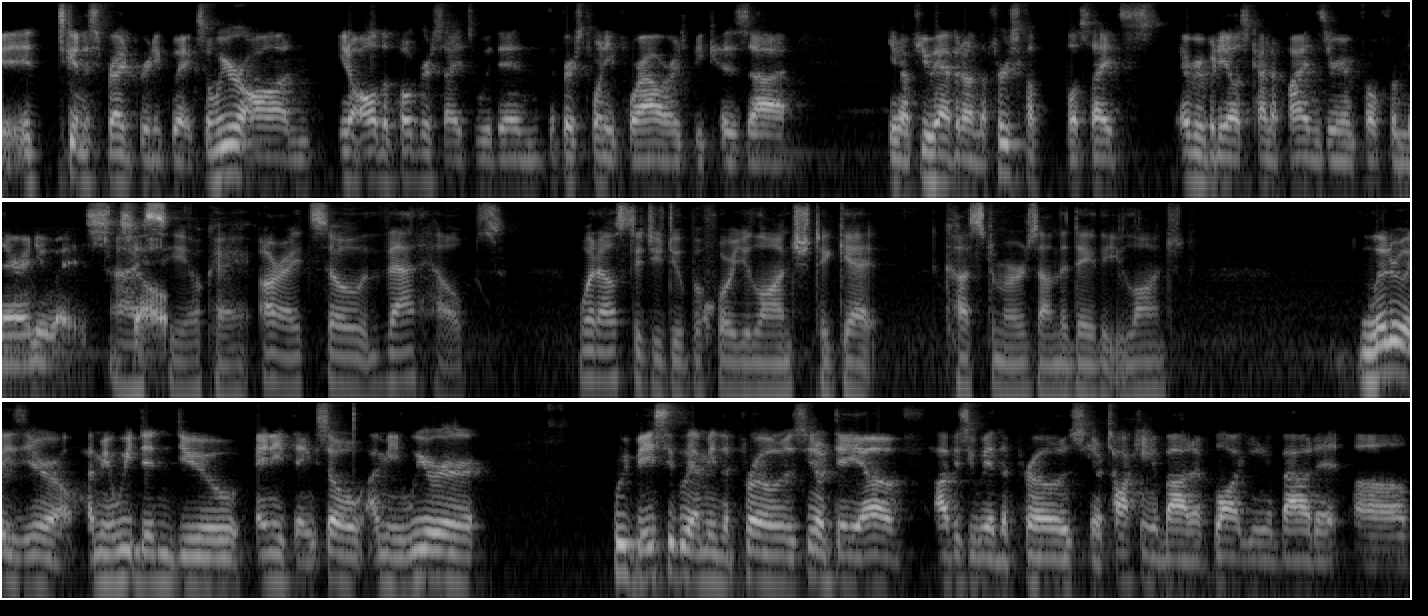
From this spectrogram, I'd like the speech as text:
it's going to spread pretty quick. So we were on, you know, all the poker sites within the first 24 hours because, uh, you know, if you have it on the first couple sites, everybody else kind of finds their info from there, anyways. I see. Okay. All right. So that helps. What else did you do before you launched to get customers on the day that you launched? Literally zero. I mean, we didn't do anything. So, I mean, we were, we basically, I mean, the pros, you know, day of, obviously we had the pros, you know, talking about it, blogging about it, um,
